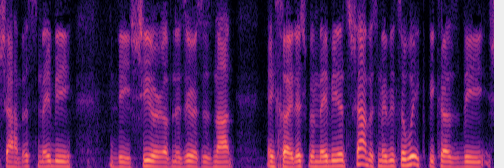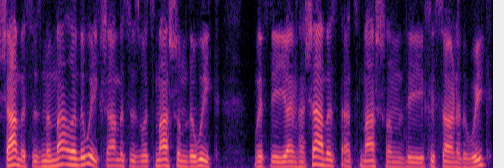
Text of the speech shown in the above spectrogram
Shabbos, maybe the shir of Naziris is not a Chodesh, but maybe it's Shabbos, maybe it's a week, because the Shabbos is Mamala the week. Shabbos is what's Mashlam the week. With the Yom HaShabbos, that's Mashlam the Chisarn of the week.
